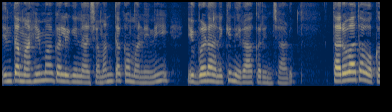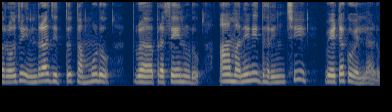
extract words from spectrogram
ఇంత మహిమ కలిగిన శమంతకమణిని ఇవ్వడానికి నిరాకరించాడు. తరువాత ఒకరోజు ఇంద్రాజిత్తు తమ్ముడు ప్రసేనుడు ఆ మణిని ధరించి వేటకు వెళ్ళాడు.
